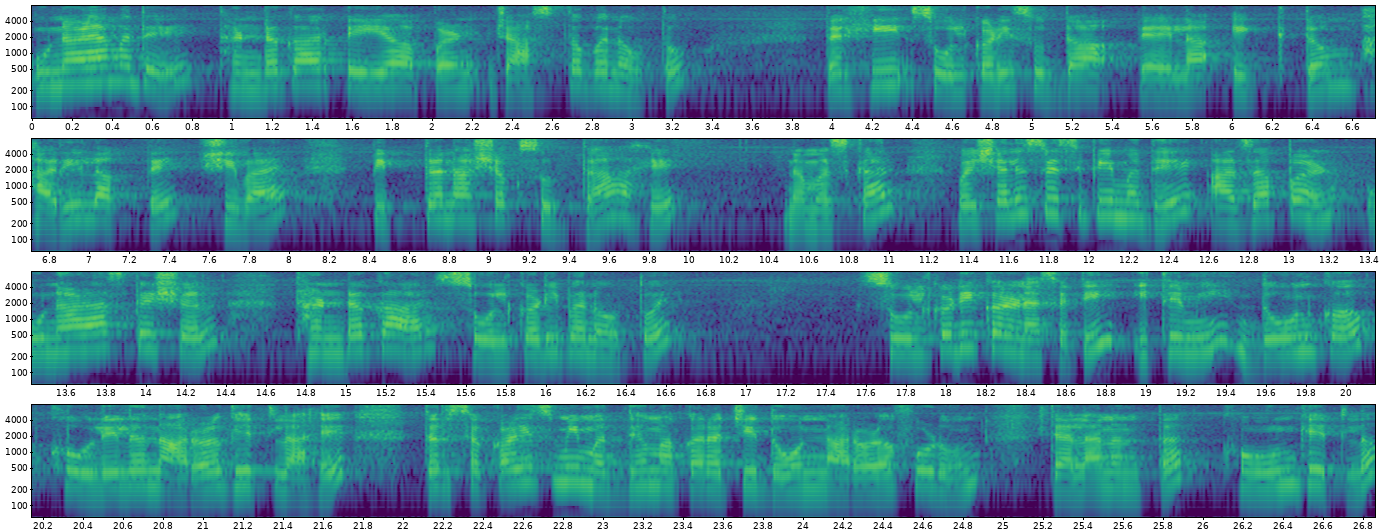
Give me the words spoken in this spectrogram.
उन्हाळ्यामध्ये थंडगार पेय आपण जास्त बनवतो तर ही सोलकडीसुद्धा प्यायला एकदम भारी लागते. शिवाय पित्तनाशकसुद्धा आहे. नमस्कार. वैशालीस रेसिपीमध्ये आज आपण उन्हाळा स्पेशल थंडगार सोलकडी आहे सोलकडी करण्यासाठी इथे मी दोन कप खोवलेलं नारळ घेतलं आहे. तर सकाळीच मी मध्यम आकाराची दोन नारळं फोडून त्याला नंतर खोवून घेतलं.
